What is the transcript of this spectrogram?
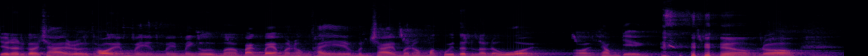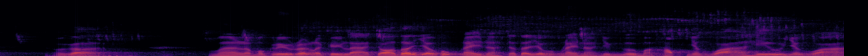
cho nên có sai rồi thôi. Mấy mấy mấy người mà bạn bè mình không thấy, mình sai, mình không mất uy tín là đủ rồi. Rồi, xong chuyện. Đúng không? Không có. Mà là một điều rất là kỳ lạ. Cho tới giờ phút này nè, cho tới giờ phút này nè, những người mà học nhân quả, hiểu nhân quả,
